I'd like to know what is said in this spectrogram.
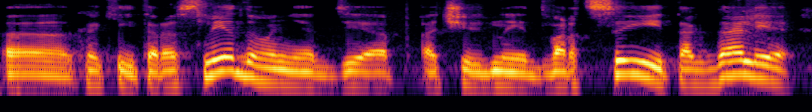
какие-то расследования, где очередные дворцы и так далее –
